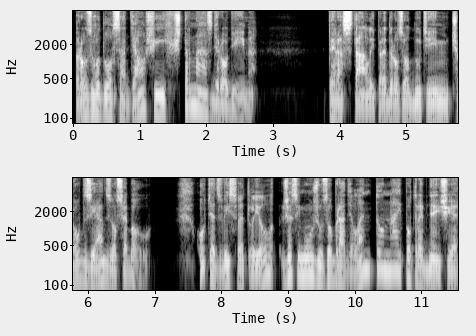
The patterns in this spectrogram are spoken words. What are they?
Rozhodlo sa ďalších 14 rodín. Teraz stáli pred rozhodnutím, čo vziať so sebou. Otec vysvetlil, že si môžu zobrať len to najpotrebnejšie,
